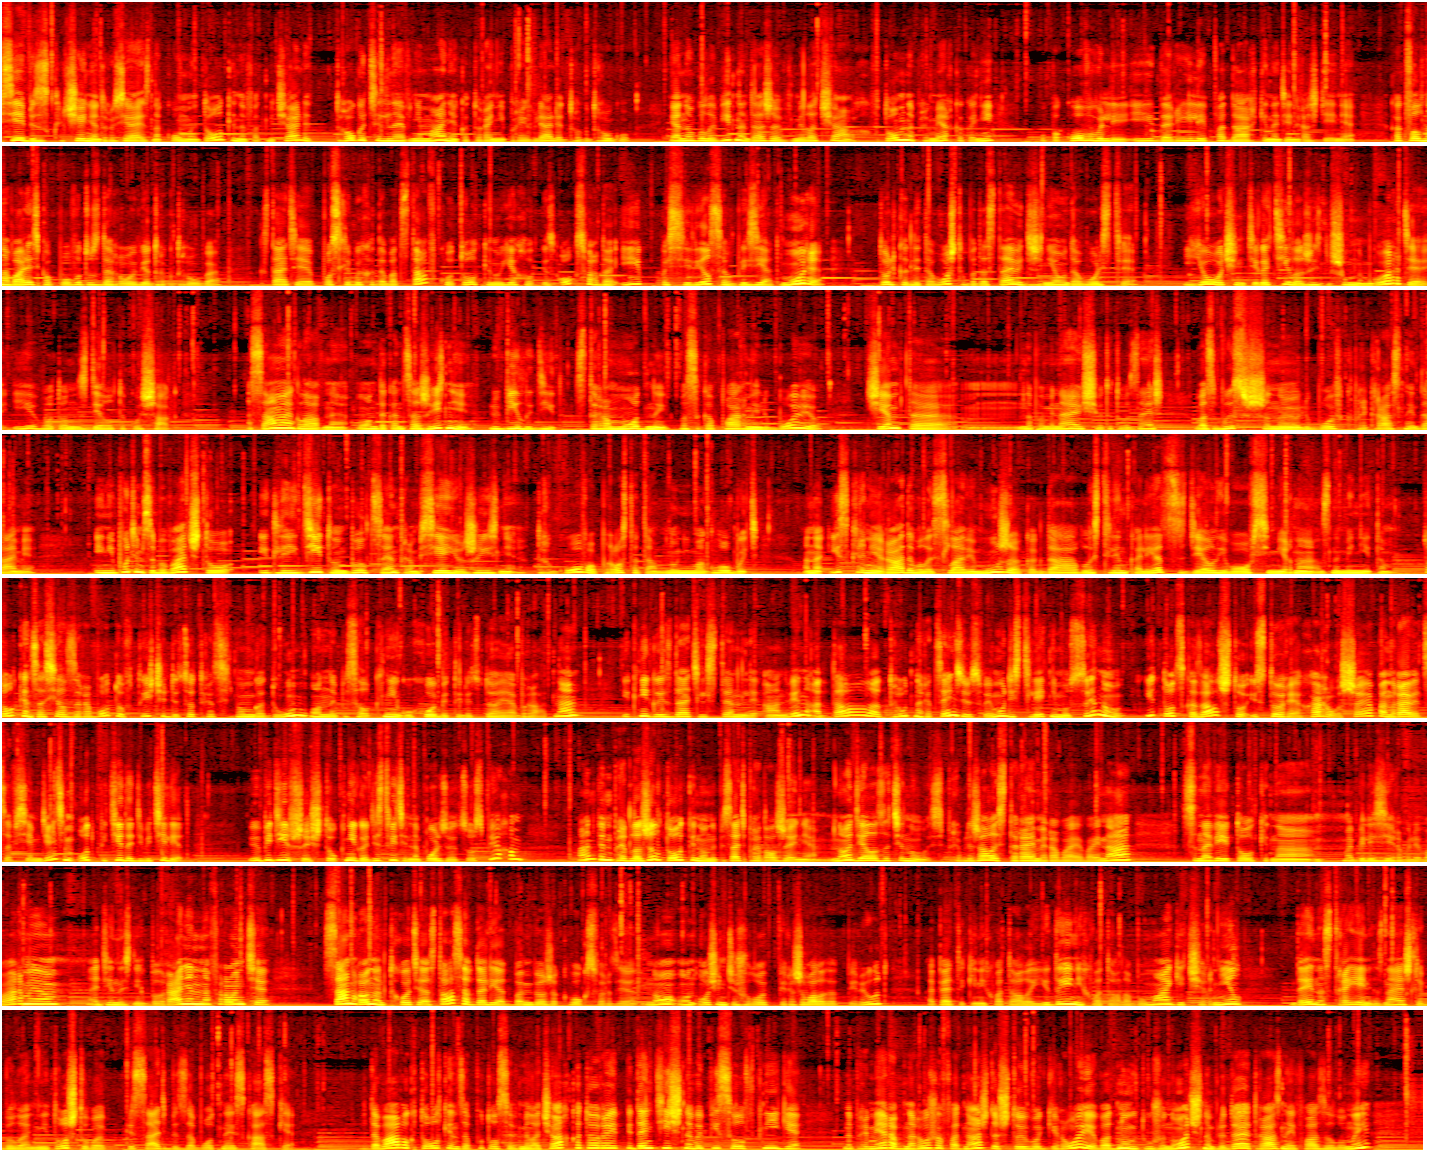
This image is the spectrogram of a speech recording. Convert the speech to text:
Все, без исключения друзья и знакомые Толкинов, отмечали трогательное внимание, которое они проявляли друг другу – и оно было видно даже в мелочах, в том, например, как они упаковывали и дарили подарки на день рождения, как волновались по поводу здоровья друг друга. Кстати, после выхода в отставку Толкин уехал из Оксфорда и поселился вблизи от моря только для того, чтобы доставить жене удовольствие. Ее очень тяготила жизнь в шумном городе, и вот он сделал такой шаг – а самое главное, он до конца жизни любил Эдит старомодной, высокопарной любовью, чем-то напоминающей вот эту, вот, знаешь, возвышенную любовь к прекрасной даме. И не будем забывать, что и для Эдит он был центром всей ее жизни. Другого просто там, ну, не могло быть. Она искренне радовалась славе мужа, когда «Властелин колец» сделал его всемирно знаменитым. Толкин засел за работу в 1937 году. Он написал книгу «Хоббит» или «Туда и обратно», и книгоиздатель Стэнли Анвин отдал труд на рецензию своему десятилетнему сыну, и тот сказал, что история хорошая, понравится всем детям от 5 до 9 лет. И убедившись, что книга действительно пользуется успехом, Анвин предложил Толкину написать продолжение. Но дело затянулось. Приближалась Вторая мировая война, Сыновей Толкина мобилизировали в армию, один из них был ранен на фронте. Сам Рональд хоть и остался вдали от бомбежек в Оксфорде, но он очень тяжело переживал этот период. Опять-таки не хватало еды, не хватало бумаги, чернил, да и настроение, знаешь ли, было не то, чтобы писать беззаботные сказки. Вдобавок Толкин запутался в мелочах, которые педантично выписывал в книге – Например, обнаружив однажды, что его герои в одну и ту же ночь наблюдают разные фазы Луны,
